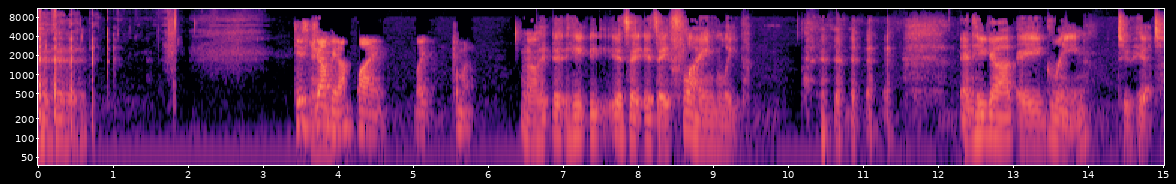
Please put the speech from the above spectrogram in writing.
He's Yeah. jumping. I'm flying. Like, come on. Well, he, he, he it's a it's a flying leap, and he got a green to hit,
